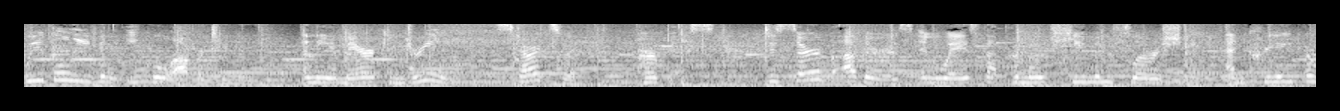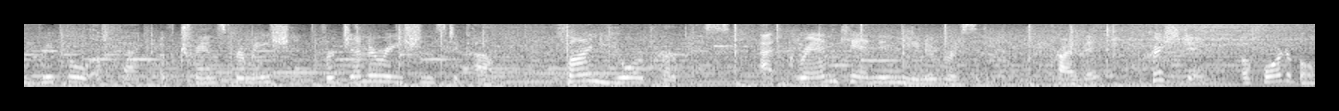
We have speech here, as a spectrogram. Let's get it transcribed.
we believe in equal opportunity, and the American dream starts with purpose. To serve others in ways that promote human flourishing and create a ripple effect of transformation for generations to come. Find your purpose at Grand Canyon University. Private, Christian, affordable.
